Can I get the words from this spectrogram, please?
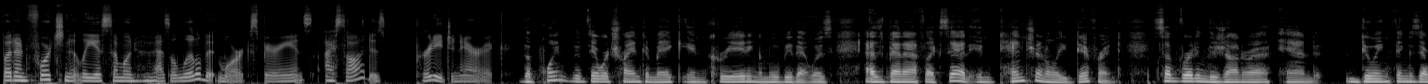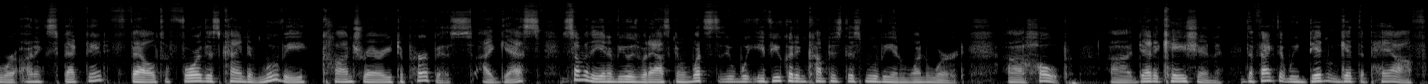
But unfortunately, as someone who has a little bit more experience, I saw it as pretty generic. The point that they were trying to make in creating a movie that was, as Ben Affleck said, intentionally different, subverting the genre and doing things that were unexpected felt for this kind of movie contrary to purpose i guess some of the interviewers would ask him what's the, if you could encompass this movie in one word uh, hope uh, dedication, the fact that we didn't get the payoff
